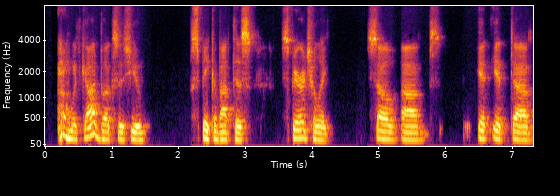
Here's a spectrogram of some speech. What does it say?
with God books as you speak about this spiritually. So uh, it it uh,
